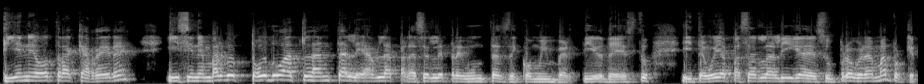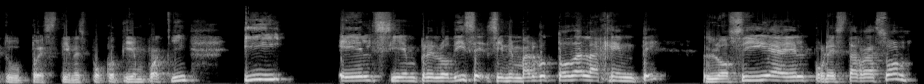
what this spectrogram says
tiene otra carrera y sin embargo todo Atlanta le habla para hacerle preguntas de cómo invertir de esto y te voy a pasar la liga de su programa porque tú pues tienes poco tiempo aquí y él siempre lo dice. Sin embargo, toda la gente lo sigue a él por esta razón.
